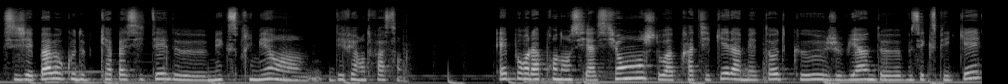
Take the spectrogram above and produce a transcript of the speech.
si j'ai pas beaucoup de capacité de m'exprimer en différentes façons. Et pour la prononciation, je dois pratiquer la méthode que je viens de vous expliquer.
